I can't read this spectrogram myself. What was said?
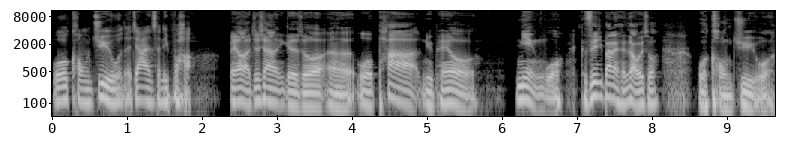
我恐惧我的家人身体不好。没有啊，就像一个说，呃，我怕女朋友念我，可是一般人很少会说，我恐惧我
